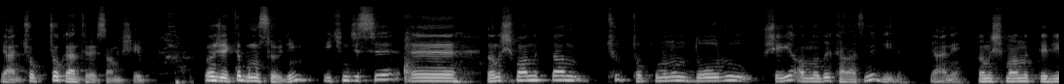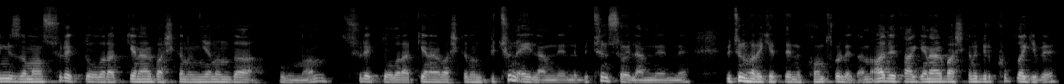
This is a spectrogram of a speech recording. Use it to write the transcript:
Yani çok çok enteresan bir şey bu. Öncelikle bunu söyleyeyim. İkincisi e, danışmanlıktan Türk toplumunun doğru şeyi anladığı kanaatinde değilim. Yani danışmanlık dediğimiz zaman sürekli olarak genel başkanın yanında bulunan, sürekli olarak genel başkanın bütün eylemlerini, bütün söylemlerini, bütün hareketlerini kontrol eden, adeta genel başkanı bir kukla gibi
